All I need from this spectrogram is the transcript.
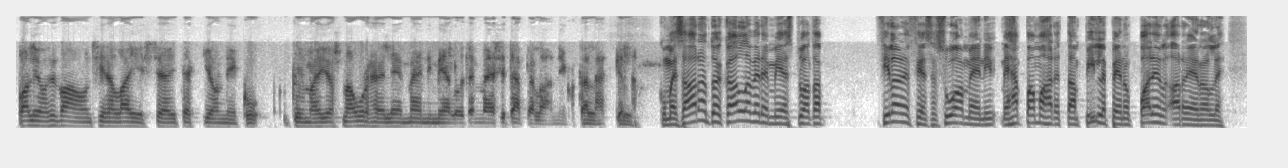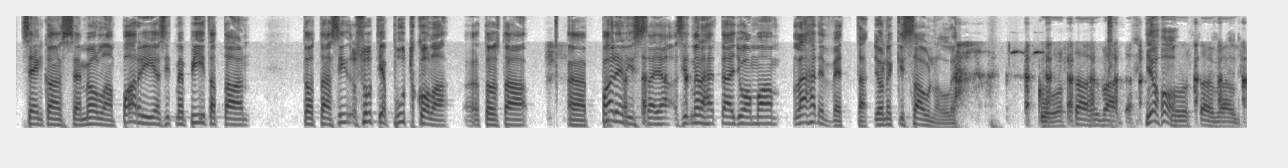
paljon hyvää on siinä lajissa ja itsekin on niin kuin, kyllä mä, jos mä urheilijan menen, niin mieluiten menen sitä pelaan niin kuin tällä hetkellä. Kun me saadaan toi Kallaveden mies tuolta Filadelfiassa Suomeen, niin mehän pamahdetaan Pillepeenon Padel-areenalle sen kanssa ja me ollaan pari ja sitten me piitataan tota, sut ja Putkola äh, tota, äh, padelissa ja sitten me lähdetään juomaan lähdevettä jonnekin saunalle. Kuulostaa hyvältä. Joo. Kuulostaa hyvältä.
